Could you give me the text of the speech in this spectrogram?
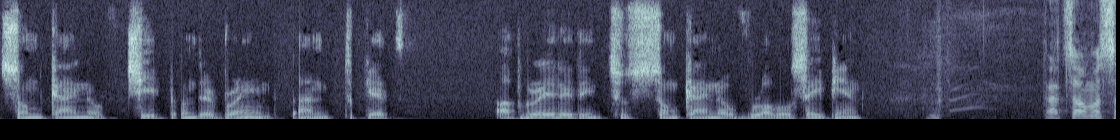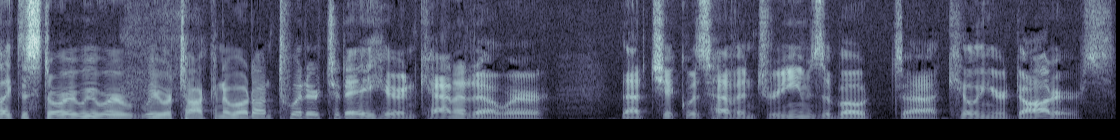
some kind of chip on their brain and to get upgraded into some kind of robo sapien. That's almost like the story we were we were talking about on Twitter today here in Canada, where that chick was having dreams about uh, killing her daughters.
